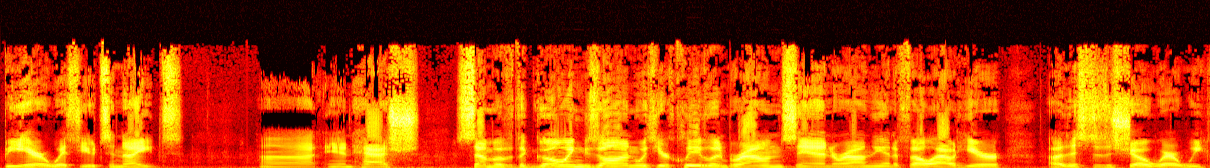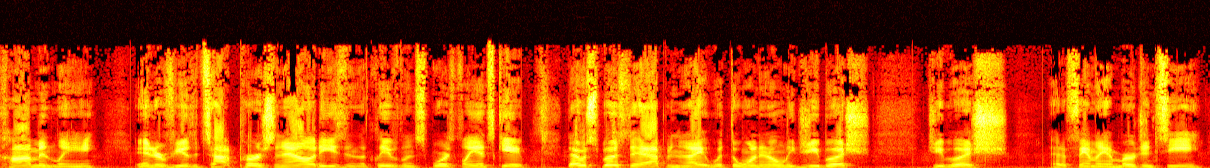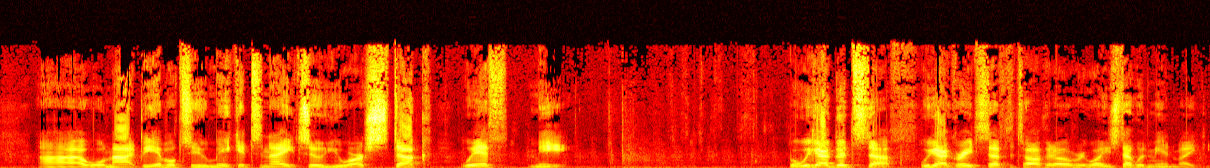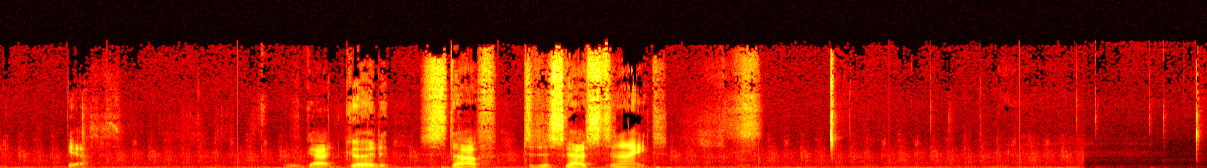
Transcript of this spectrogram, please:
be here with you tonight uh, and hash some of the goings on with your Cleveland Browns and around the NFL out here. Uh, this is a show where we commonly interview the top personalities in the Cleveland sports landscape. That was supposed to happen tonight with the one and only G. Bush. G. Bush had a family emergency, uh, will not be able to make it tonight, so you are stuck with me. But we got good stuff. We got great stuff to talk it over. Well, you stuck with me and Mikey. Yes. We've got good stuff to discuss tonight.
